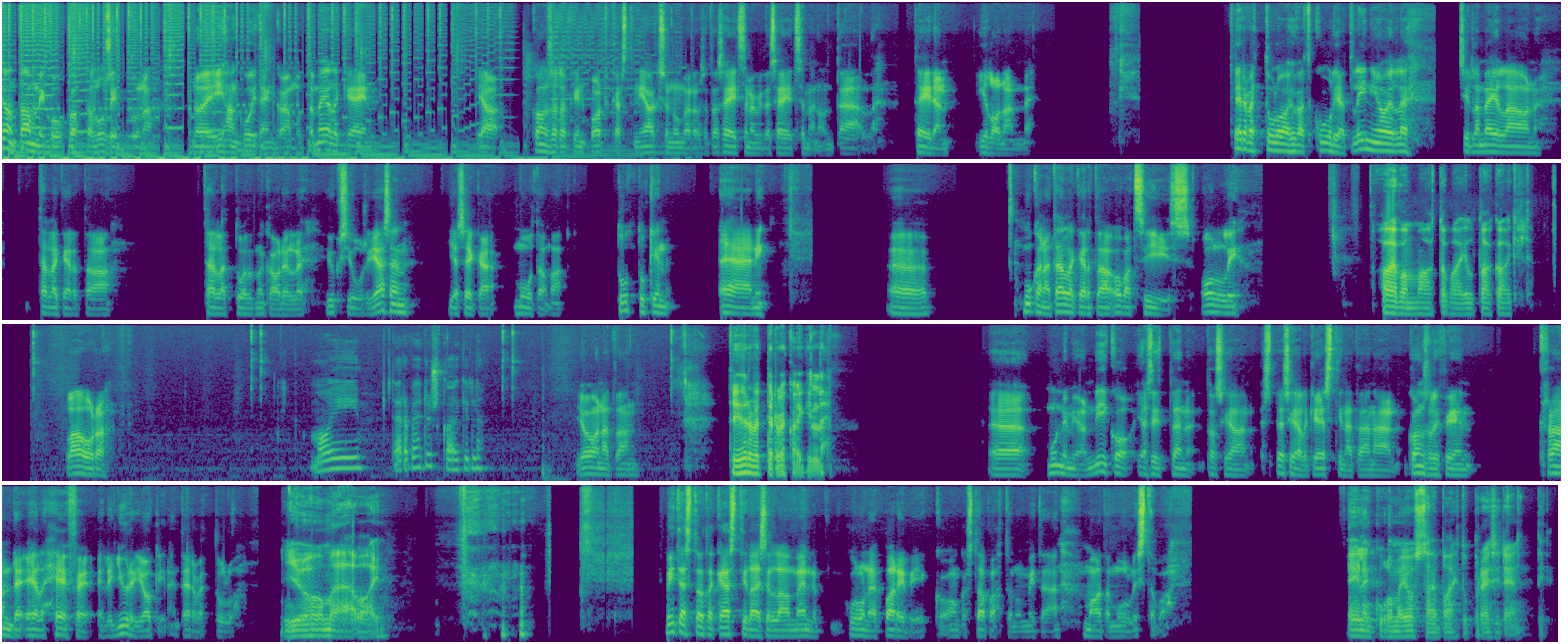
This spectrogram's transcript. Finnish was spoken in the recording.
Se on tammikuu kohta lusittuna. No ei ihan kuitenkaan, mutta melkein. Ja Konsolifin podcastin jakso numero 177 on täällä. Teidän ilonanne. Tervetuloa hyvät kuulijat linjoille, sillä meillä on tällä kertaa tällä tuotantokaudelle yksi uusi jäsen ja sekä muutama tuttukin ääni. Öö, mukana tällä kertaa ovat siis Olli, Aivan mahtavaa iltaa kaikille. Laura, Moi, tervehdys kaikille. Joonatan, Terve, terve kaikille. öö, mun nimi on Niko ja sitten tosiaan special guestinä tänään konsolifin Grande El Jefe, eli Jyri Jokinen, tervetuloa. Joo, mä vain. Mitäs tuota kästiläisellä on mennyt kuluneet pari viikkoa? Onko tapahtunut mitään maata mullistavaa? Eilen kuulemma jossain vaihtui presidentti.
